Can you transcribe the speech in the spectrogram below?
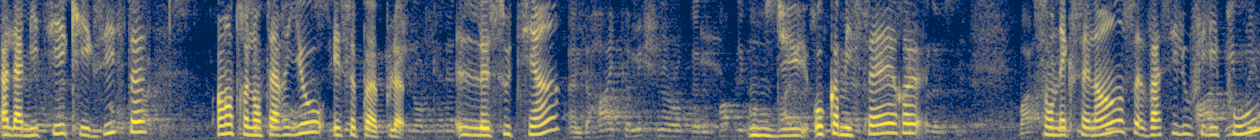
à l'amitié qui existe entre l'Ontario et ce peuple. Le soutien du haut-commissaire son Excellence Vassilou Philippou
